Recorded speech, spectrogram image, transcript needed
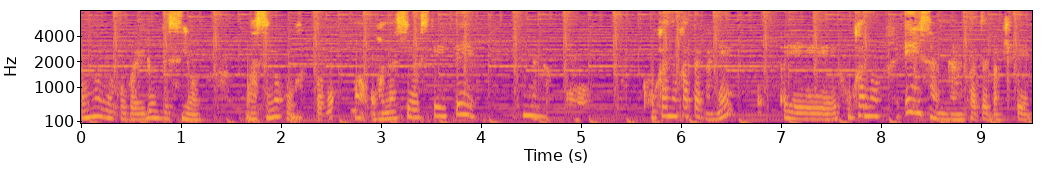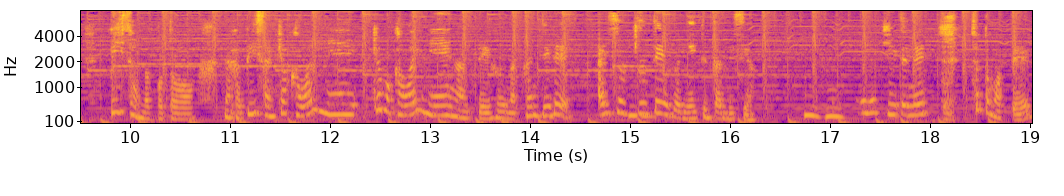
女の子がいるんですよ。まあ、その子とね、まあ、お話をしていて、なんかこう、他の方がね、えー、他の A さんが例えば来て、B さんのことを、なんか B さん今日可愛いね、今日も可愛いね、なんていう風な感じで、挨拶程度に言ってたんですよ。うんうん。それを聞いてね、ちょっと待って、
